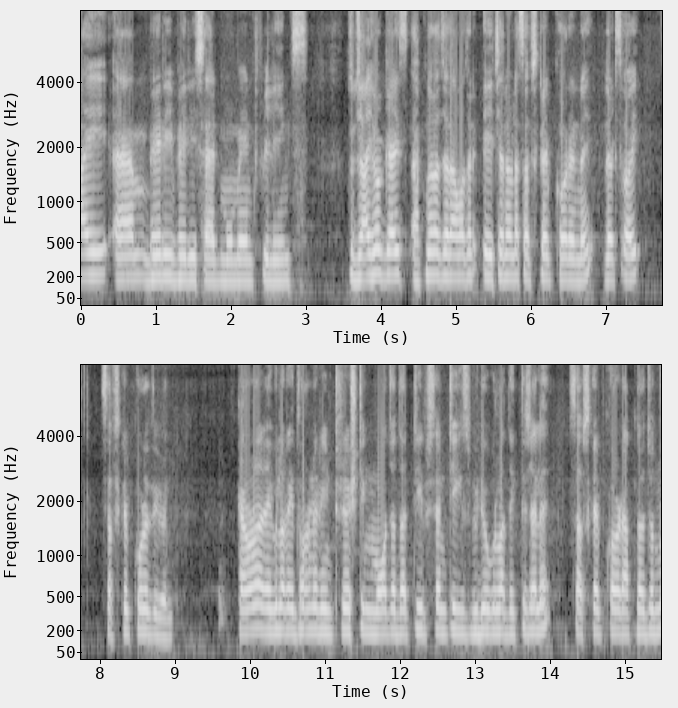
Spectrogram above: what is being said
I am very very sad moment feelings তো যাই হোক গাইস আপনারা যারা আমাদের এই চ্যানেলটা সাবস্ক্রাইব করেন নাই দ্যাটস ওয়াই সাবস্ক্রাইব করে দিবেন। কেননা রেগুলার এই ধরনের ইন্টারেস্টিং মজাদার টিপস অ্যান্ড টিক্স ভিডিওগুলো দেখতে চাইলে সাবস্ক্রাইব করাটা আপনার জন্য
